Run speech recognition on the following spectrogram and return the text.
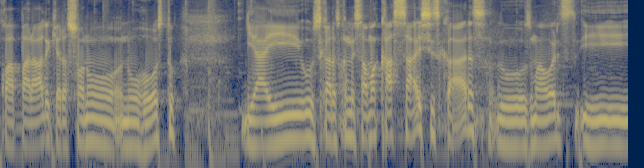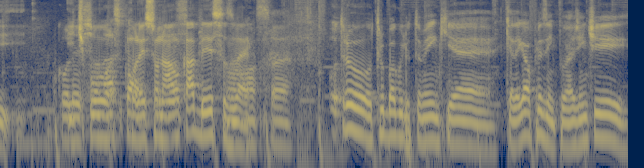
com a parada que era só no, no rosto. E aí os caras começavam a caçar esses caras, os maores, e. E, tipo, Colecionar as colecionavam cabeças, velho. Nossa. Outro, outro bagulho também que é, que é legal, por exemplo, a gente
